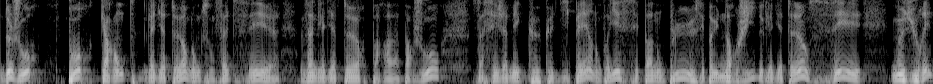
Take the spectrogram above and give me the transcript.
deux jours pour 40 gladiateurs. Donc en fait c'est 20 gladiateurs par, par jour. Ça fait jamais que, que 10 paires. Donc vous voyez, c'est pas non plus, c'est pas une orgie de gladiateurs, c'est mesuré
